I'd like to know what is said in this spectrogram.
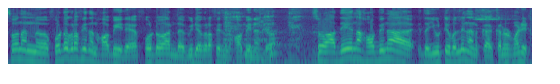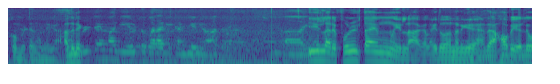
so ನನ್ನ ಫೋಟೋಗ್ರಫಿ ನನ್ನ ಹಾಬಿ ಇದೆ. ಫೋಟೋ ಆ್ಯಂಡ್ ವಿಡಿಯೋಗ್ರಫಿ ನನ್ನ ಹಾಬಿ ನಂದು. ಸೊ ಅದೇ ನಾ ಹಾಬಿನ ಇದು ಯೂಟ್ಯೂಬಲ್ಲಿ ನಾನು ಕನ್ವರ್ಟ್ ಮಾಡಿ ಇಟ್ಕೊಂಡ್ಬಿಟ್ಟೆ ನನಗೆ. ಅದನ್ನೇ ಇಲ್ಲ ರೀ ಫುಲ್ ಟೈಮ್ ಇಲ್ಲ ಆಗಲ್ಲ. ಇದು ನನಗೆ ಅದೇ ಹಾಬಿ ಅಲ್ಲಿ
